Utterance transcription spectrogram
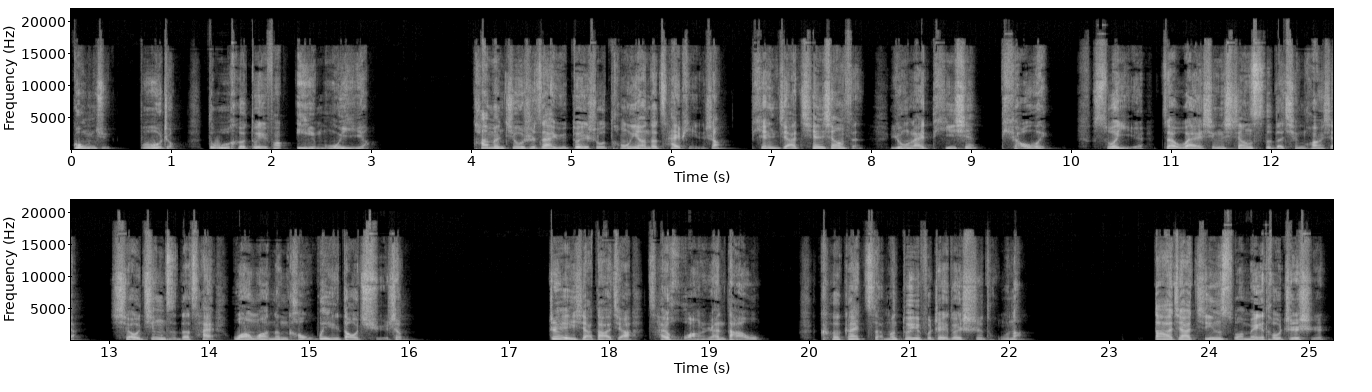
工具、步骤都和对方一模一样。他们就是在与对手同样的菜品上添加千香粉，用来提鲜调味，所以在外形相似的情况下，小镜子的菜往往能靠味道取胜。这一下大家才恍然大悟。可该怎么对付这对师徒呢？大家紧锁眉头之时，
